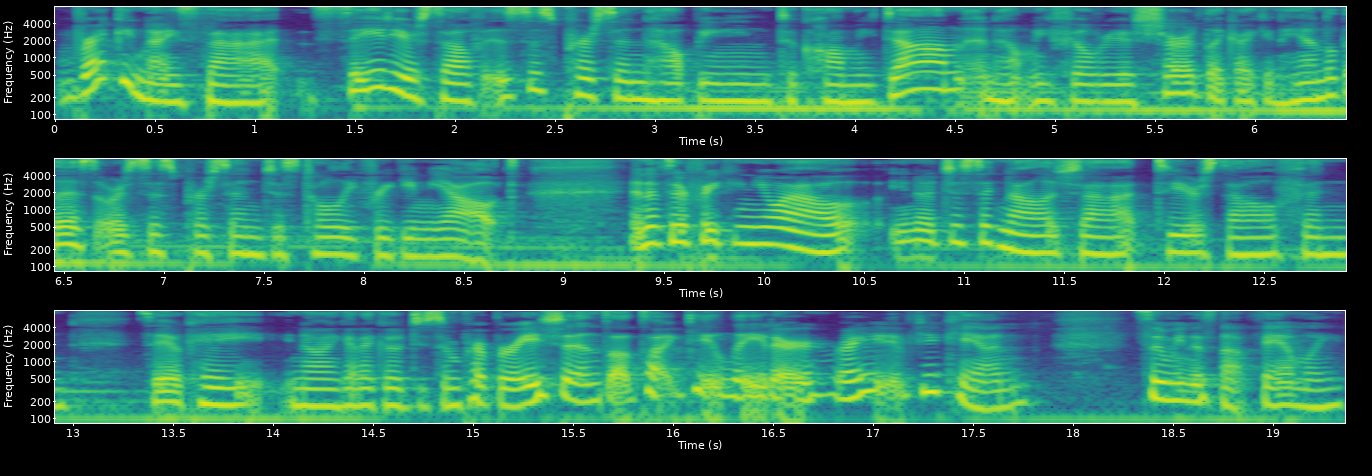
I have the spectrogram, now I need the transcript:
Recognize that. Say to yourself, is this person helping to calm me down and help me feel reassured like I can handle this? Or is this person just totally freaking me out? And if they're freaking you out, you know, just acknowledge that to yourself and say, okay, you know, I got to go do some preparations. I'll talk to you later right? If you can, assuming it's not family.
